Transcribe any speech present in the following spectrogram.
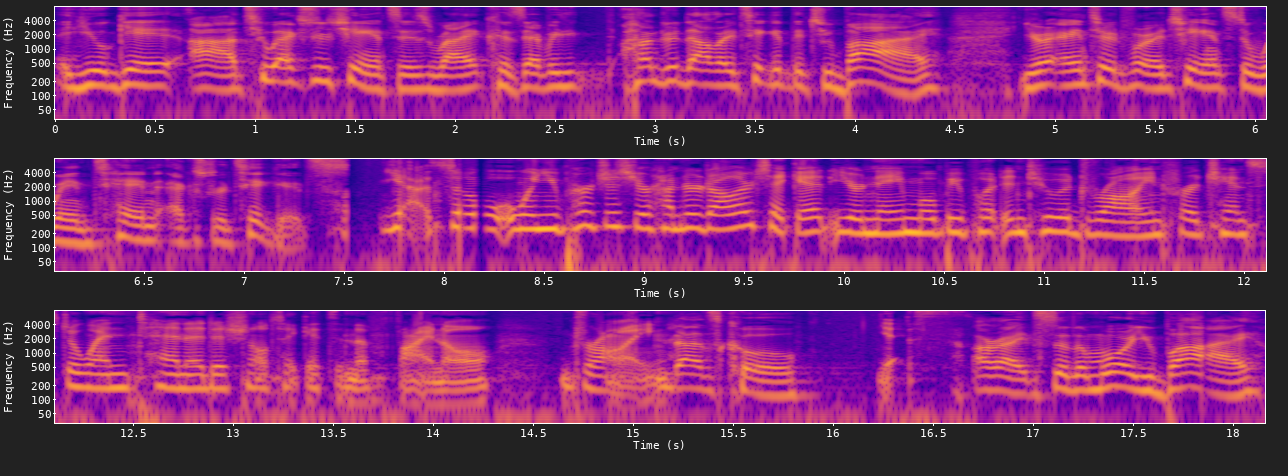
and you'll get uh, two extra chances, right? Because every hundred dollar ticket that you buy, you're entered for a chance to win ten extra tickets. Yeah, so when you purchase your $100 ticket, your name will be put into a drawing for a chance to win 10 additional tickets in the final drawing. That's cool. Yes. All right, so the more you buy,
